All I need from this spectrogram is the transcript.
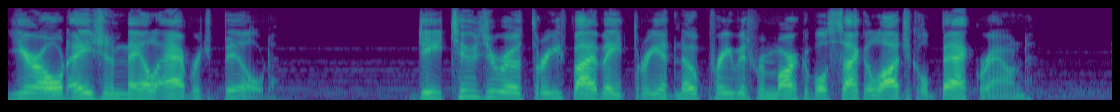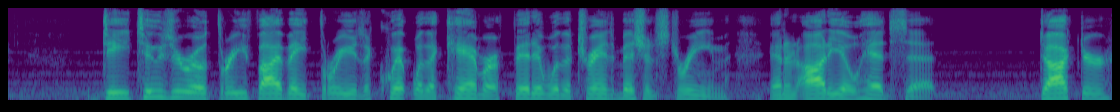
year-old Asian male average build. D-203583 has no previous remarkable psychological background. D-203583 is equipped with a camera fitted with a transmission stream and an audio headset. Dr.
